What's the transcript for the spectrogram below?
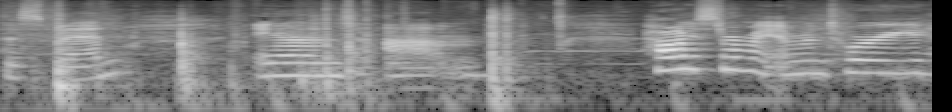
this bin. And um, how I store my inventory,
